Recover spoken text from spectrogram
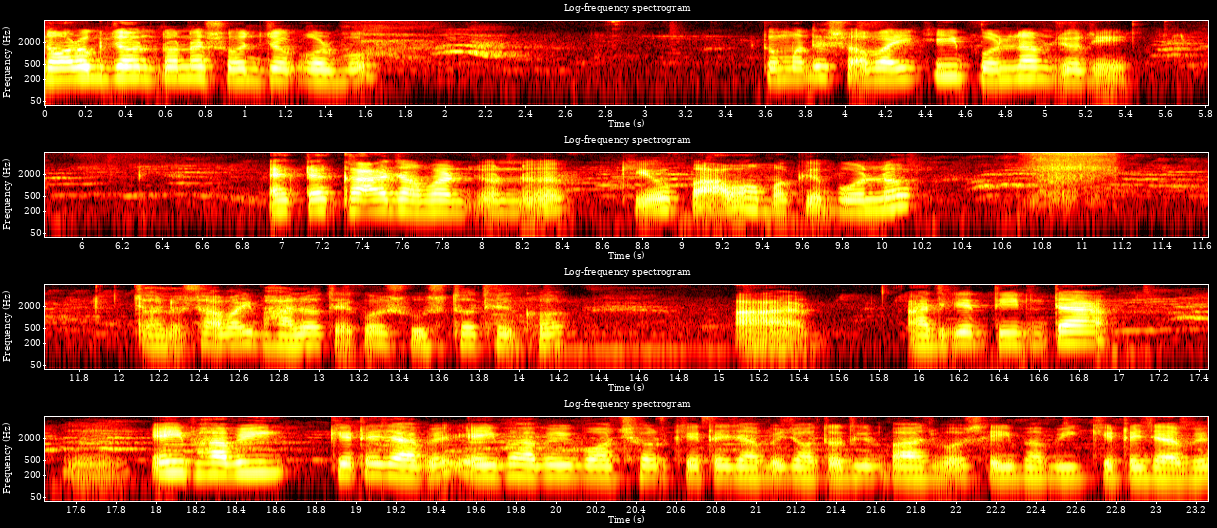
নরক যন্ত্রণা সহ্য করব। তোমাদের সবাইকেই বললাম, যদি একটা কাজ আমার জন্য কেউ পাও আমাকে বলো চলো সবাই ভালো থেকো, সুস্থ থেকো। আর আজকের দিনটা এইভাবেই কেটে যাবে, এইভাবেই বছর কেটে যাবে, যতদিন বাঁচবো সেইভাবেই কেটে যাবে।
